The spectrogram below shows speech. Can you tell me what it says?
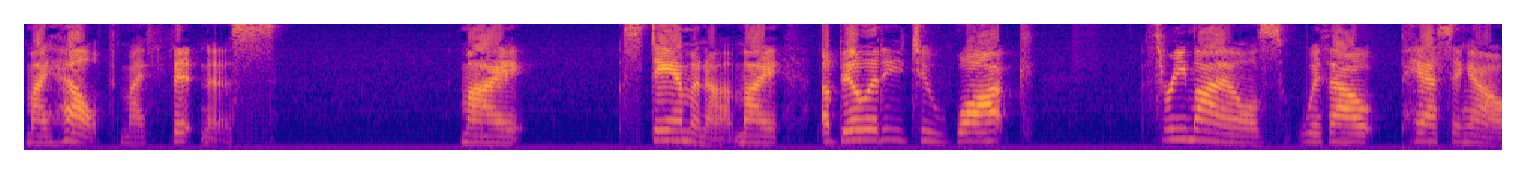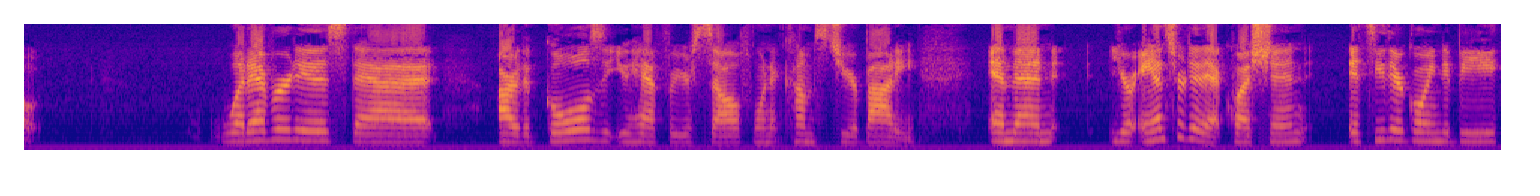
my health, my fitness, my stamina, my ability to walk three miles without passing out? Whatever it is that are the goals that you have for yourself when it comes to your body. And then your answer to that question, it's either going to be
